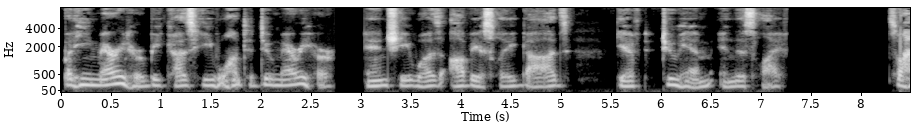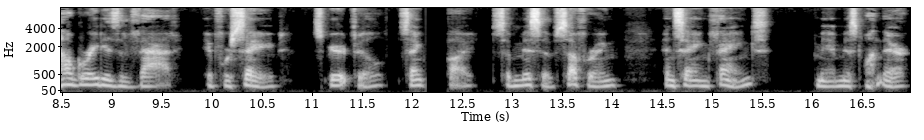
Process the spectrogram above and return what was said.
But he married her because he wanted to marry her. And she was obviously God's gift to him in this life. So, how great is that if we're saved, spirit filled, sanctified, submissive, suffering, and saying thanks? I may have missed one there.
